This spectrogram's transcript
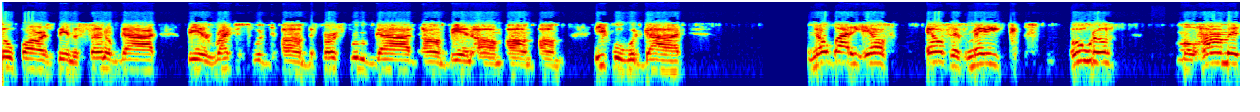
so far as being the Son of God, being righteous with um, the first fruit of God, um, being um, um, um, equal with God. Nobody else else has made Buddha, Muhammad.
